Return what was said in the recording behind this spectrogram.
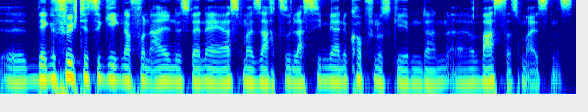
der gefürchtete Gegner von allen ist, wenn er erstmal sagt, so lass sie mir eine Kopfnuss geben, dann äh, war es das meistens.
